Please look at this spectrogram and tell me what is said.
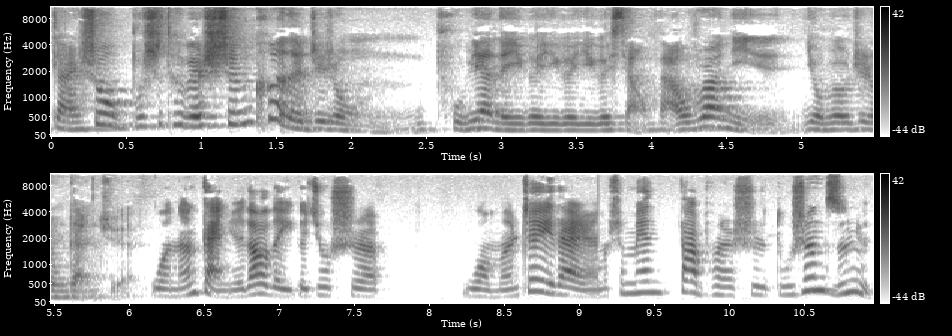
感受不是特别深刻的这种。普遍的一个一个一个想法，我不知道你有没有这种感觉。我能感觉到的一个就是，我们这一代人身边大部分是独生子女，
